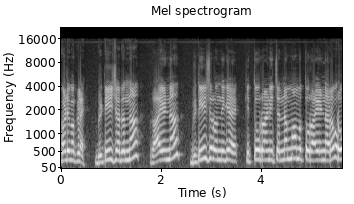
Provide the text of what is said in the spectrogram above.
ನೋಡಿ ಮಕ್ಕಳೇ, ಬ್ರಿಟಿಷರನ್ನು ರಾಯಣ್ಣ, ಬ್ರಿಟಿಷರೊಂದಿಗೆ ಕಿತ್ತೂರು ರಾಣಿ ಚೆನ್ನಮ್ಮ ಮತ್ತು ರಾಯಣ್ಣರವರು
